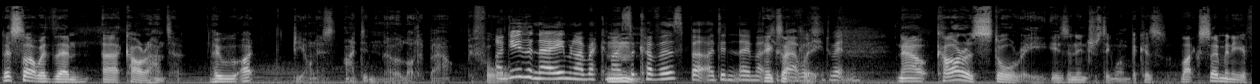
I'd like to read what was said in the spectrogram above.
Let's start with then uh, Cara Hunter, who I, to be honest, I didn't know a lot about before. I knew the name and I recognised the covers, but I didn't know much about Mm. What she'd written. Now, Cara's story is an interesting one because, like so many of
